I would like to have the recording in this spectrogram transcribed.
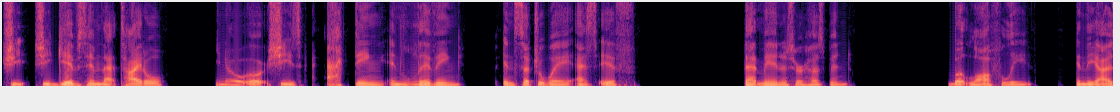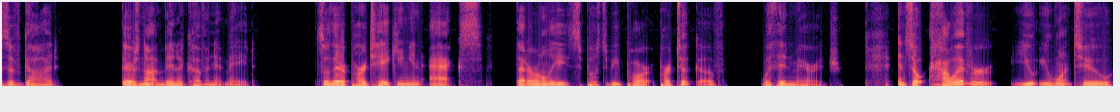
She she gives him that title, you know, she's acting and living in such a way as if that man is her husband. But lawfully, in the eyes of God, there's not been a covenant made. So they're partaking in acts that are only supposed to be part, partook of within marriage. And so, however you, you want to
